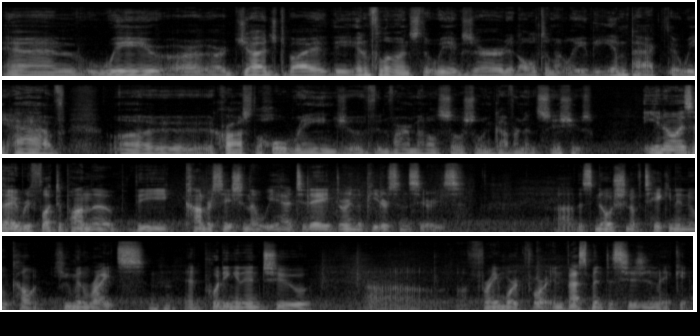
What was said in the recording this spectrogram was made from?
and we are, are, judged by the influence that we exert and ultimately the impact that we have uh, across the whole range of environmental, social, and governance issues. You know, as I reflect upon the, the conversation that we had today during the Peterson series, uh, this notion of taking into account human rights mm-hmm. and putting it into uh, a framework for investment decision making.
